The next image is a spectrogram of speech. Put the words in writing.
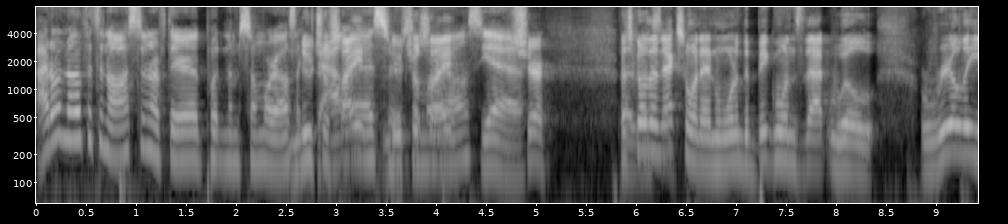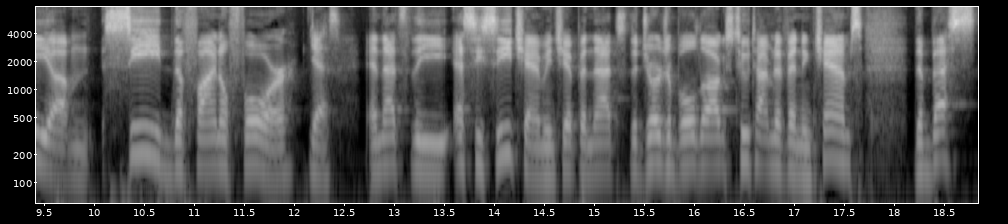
I don't know if it's in Austin or if they're putting them somewhere else, like Neutral site? Or Neutral somewhere site? else. Yeah, Sure. Let's But go to the see. next one, and one of the big ones that will really um, seed the Final Four, Yes. And that's the SEC championship, and that's the Georgia Bulldogs, two-time defending champs, the best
